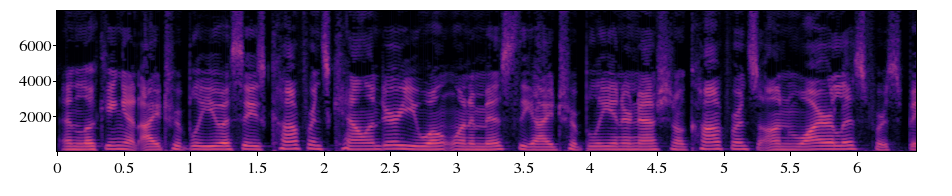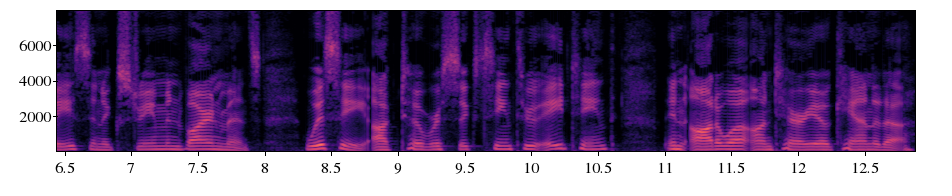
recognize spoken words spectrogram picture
And looking at IEEE USA's conference calendar, you won't want to miss the IEEE International Conference on Wireless for Space in Extreme Environments, WISE, October 16th through 18th in Ottawa, Ontario, Canada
